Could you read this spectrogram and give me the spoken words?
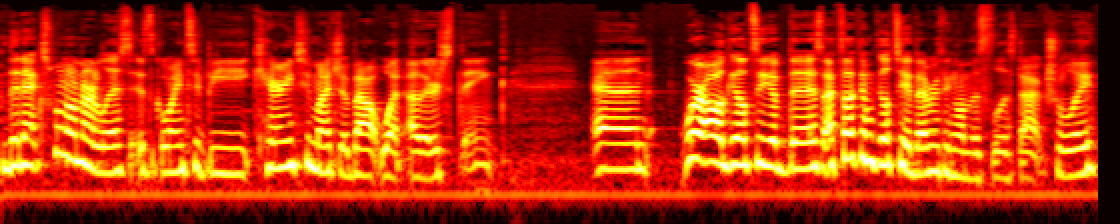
The next one on our list is going to be caring too much about what others think. And we're all guilty of this. I feel like I'm guilty of everything on this list, actually.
